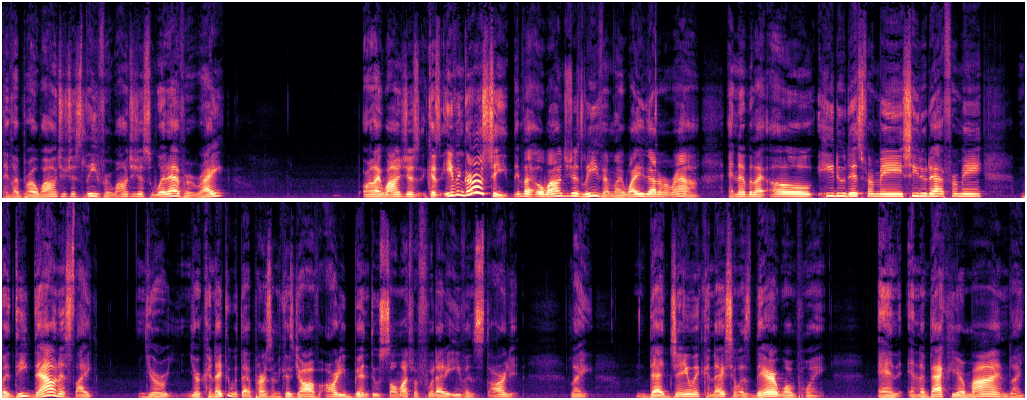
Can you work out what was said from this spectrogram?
they're like, bro, why don't you just leave her? Why don't you just whatever, right? Or like, why don't you just? Because even girls cheat. They be like, oh, why don't you just leave him? Like, why you got him around? And they'll be like, oh, he do this for me, she do that for me. But deep down, it's like you're you're connected with that person because y'all have already been through so much before that it even started. Like that genuine connection was there at one point. And in the back of your mind, like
